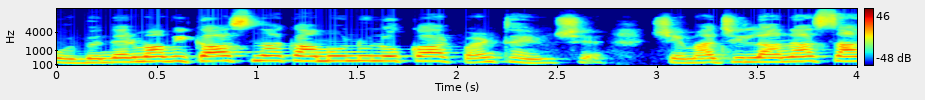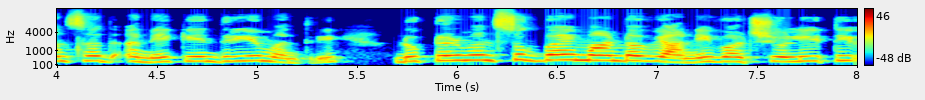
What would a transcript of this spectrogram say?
પોરબંદરમાં વિકાસના કામોનું લોકાર્પણ થયું છે. જેમાં જિલ્લાના સાંસદ અને કેન્દ્રીય મંત્રી ડોક્ટર મનસુખભાઈ માંડવિયાની વર્ચ્યુઅલિટી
